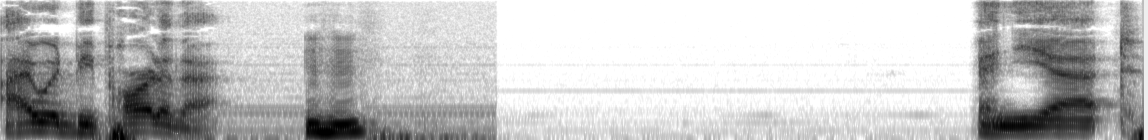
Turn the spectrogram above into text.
I would be part of that. Mm-hmm. And yet,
